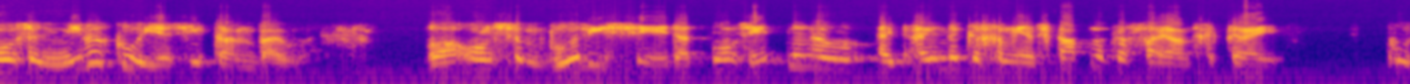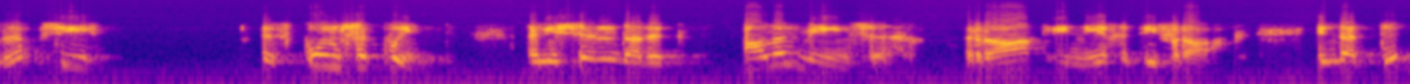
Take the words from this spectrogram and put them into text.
ons 'n nuwe kohesie kan bou waar ons simbolies sê dat ons het nou uiteindelik 'n gemeenskaplike vyand gekry. Korrupsie is konsekwent in die sin dat dit alle mense raak en negatief raak en dat dit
